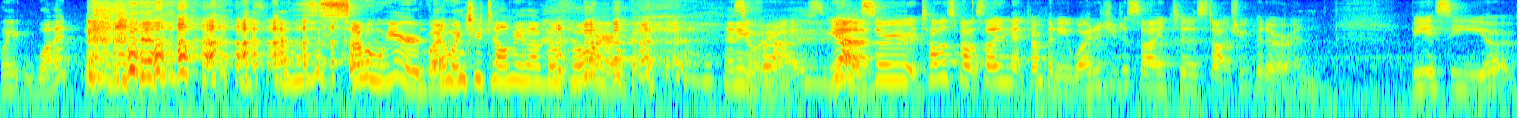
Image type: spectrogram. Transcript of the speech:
Wait, what? this is so weird. Why wouldn't you tell me that before? Anyway, Surprise. Yeah, so tell us about starting that company. Why did you decide to start Jupiter and be a CEO?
